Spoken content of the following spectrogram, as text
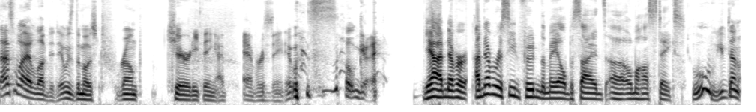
That's why I loved it. It was the most Trump charity thing I've ever seen. It was so good. Yeah, I've never I've never received food in the mail besides uh, Omaha steaks. Ooh, you've done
